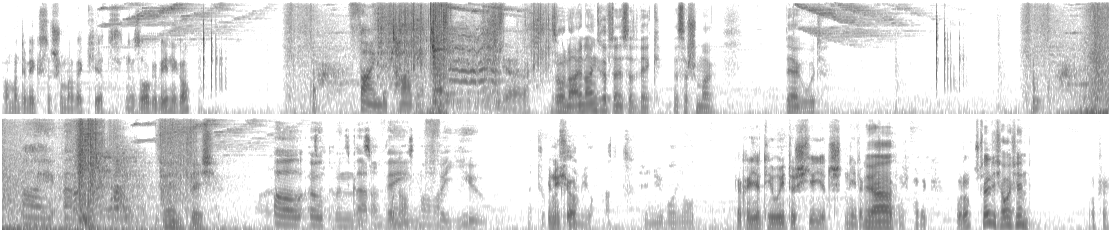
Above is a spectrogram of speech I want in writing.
Machen wir den wenigstens schon mal weg jetzt. Eine Sorge weniger. Find the target. Ja. So, nach einem Angriff, dann ist das weg. Das ist ja schon mal sehr gut. I am. Endlich. I'll open Jetzt kannst du that vein for you. Tupac Bin ich ja. hinüber, ja. Da kann ich ja theoretisch hier jetzt. Nee, da kann Ja. Tupac nicht mehr weg. Oder? Stell dich, hau ich hin. Okay.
